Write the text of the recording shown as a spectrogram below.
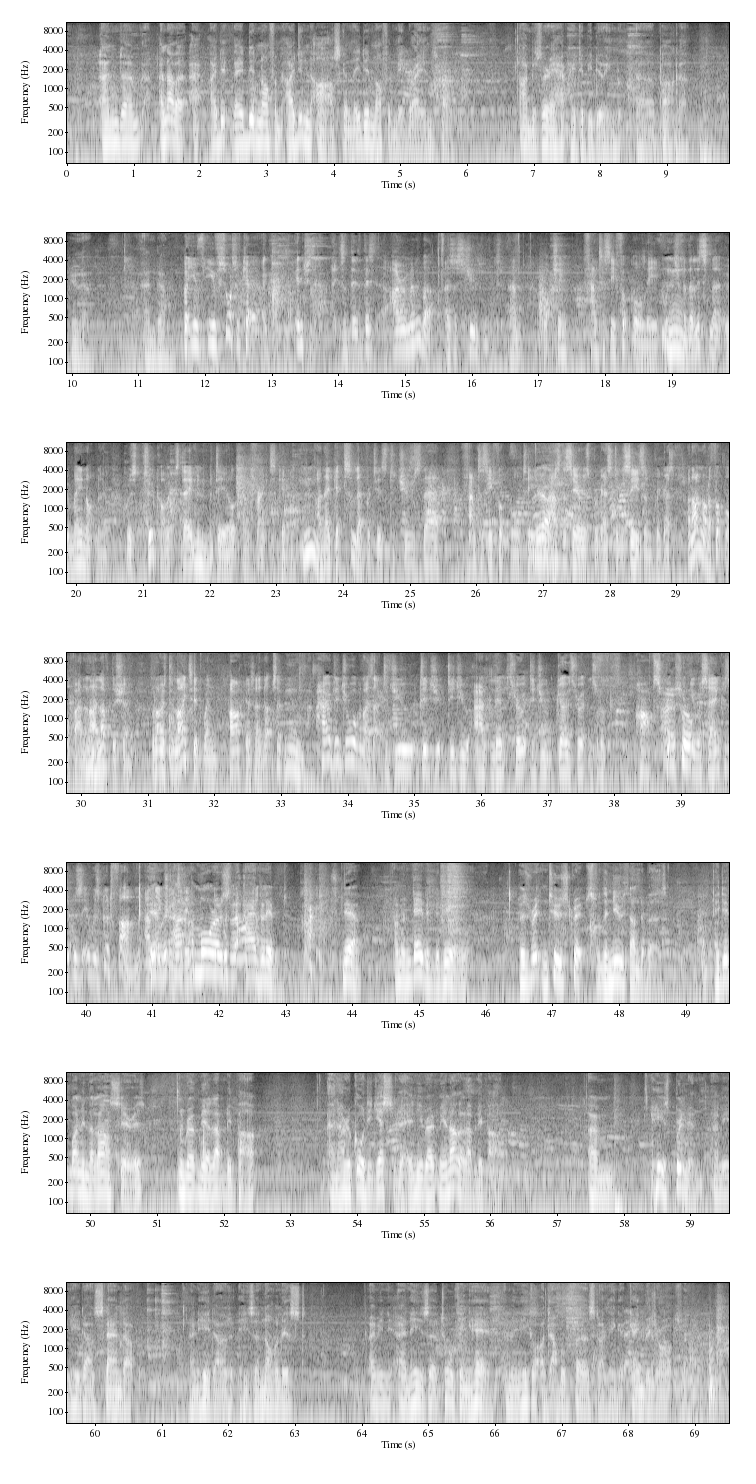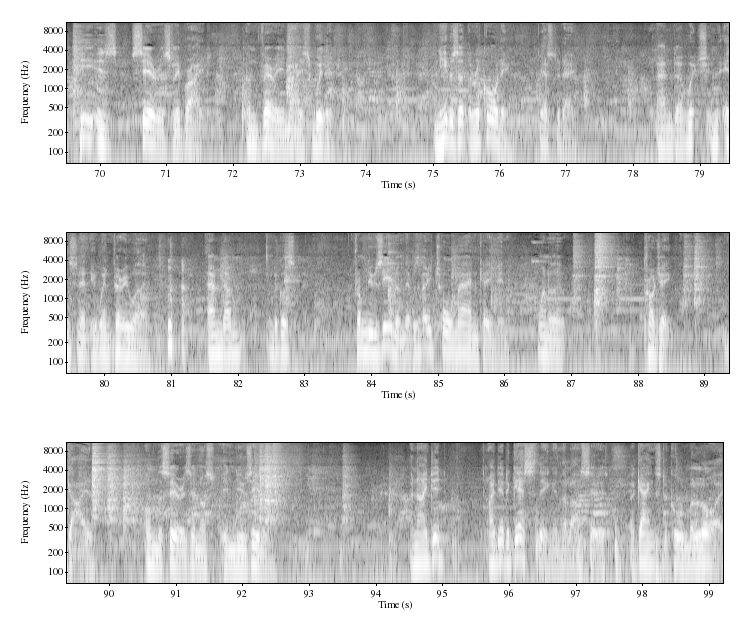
and um, another, I, I did, they didn't offer me, I didn't ask, and they didn't offer me brains, but I was very happy to be doing uh, Parker, you know. And um, but you've you've sort of kept, uh, interested. This, I remember as a student um, watching Fantasy Football League, which Mm. for the listener who may not know was two comics, David mm. Baddiel and Frank Skinner, Mm. and they'd get celebrities to choose their fantasy football team. And as the series progressed and the season progressed, and I'm not a football fan, and I mm. loved the show, but I was delighted when Parker turned up. So, mm. how did you organise that? Did you did you did you ad lib through it? Did you go through it and sort of half uh, script saw- what you were saying? Because it was it was good fun, and they it was- treated I- him. more as ad libbed. Right. Yeah. I mean, David Baddiel has written two scripts for the new Thunderbirds. He did one in the last series and wrote me a lovely part. And I recorded yesterday and he wrote me another lovely part. Um, he's brilliant. I mean, he does stand up and he does, he's a novelist. I mean, and he's a talking head. I mean, he got a double first, I think, at Cambridge or Oxford. He is seriously bright and very nice with it. And he was at the recording yesterday, and uh, which incidentally went very well. and um, because from New Zealand, there was a very tall man came in, one of the project guys on the series in Aus- in New Zealand. And I did, I did a guest thing in the last series, a gangster called Malloy.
